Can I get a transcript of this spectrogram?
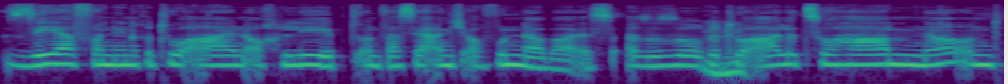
sehr von den Ritualen auch lebt und was ja eigentlich auch wunderbar ist. Also so mhm. Rituale mhm. zu haben. Ne? Und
